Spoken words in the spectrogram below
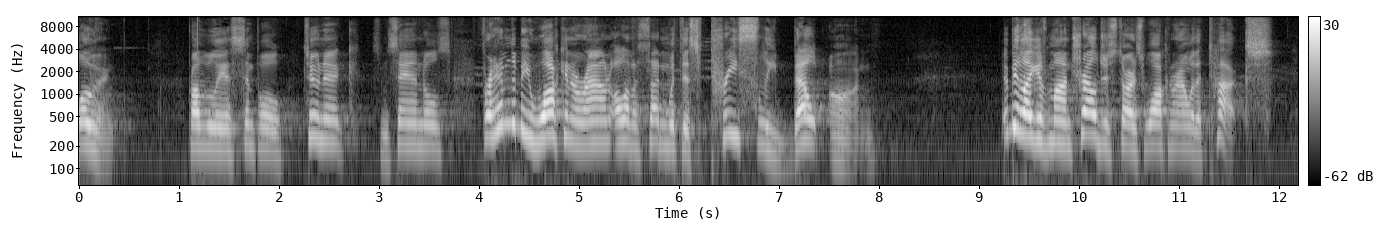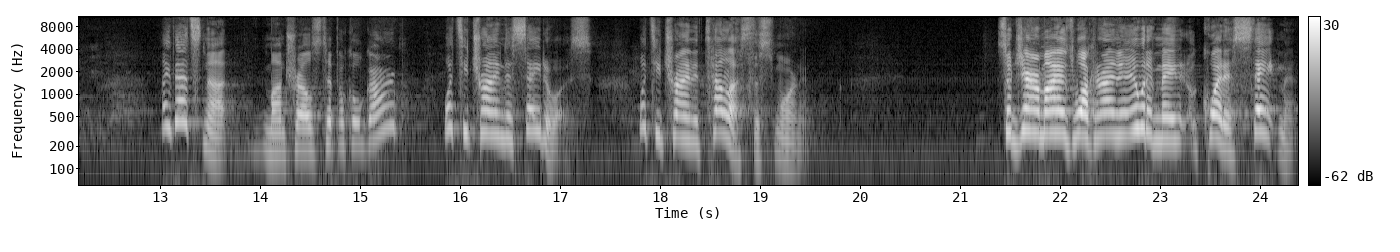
clothing, probably a simple tunic, some sandals, for him to be walking around all of a sudden with this priestly belt on, it'd be like if Montrell just starts walking around with a tux. Like, that's not Montrell's typical garb. What's he trying to say to us? What's he trying to tell us this morning? So Jeremiah is walking around, and it would have made quite a statement.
